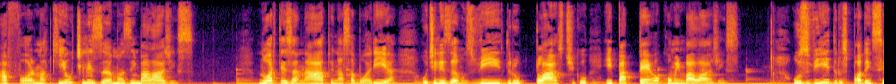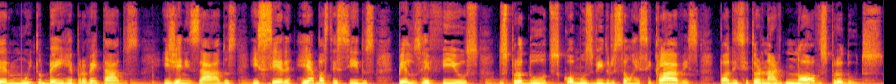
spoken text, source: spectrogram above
a forma que utilizamos as embalagens. No artesanato e na saboaria, utilizamos vidro, plástico e papel como embalagens. Os vidros podem ser muito bem reaproveitados, higienizados e ser reabastecidos pelos refios dos produtos, como os vidros são recicláveis, podem se tornar novos produtos.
